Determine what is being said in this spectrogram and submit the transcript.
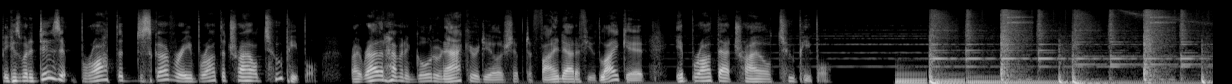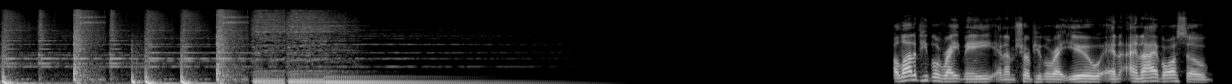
Because what it did is it brought the discovery, brought the trial to people, right? Rather than having to go to an Acura dealership to find out if you'd like it, it brought that trial to people. A lot of people write me, and I'm sure people write you, and and I've also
